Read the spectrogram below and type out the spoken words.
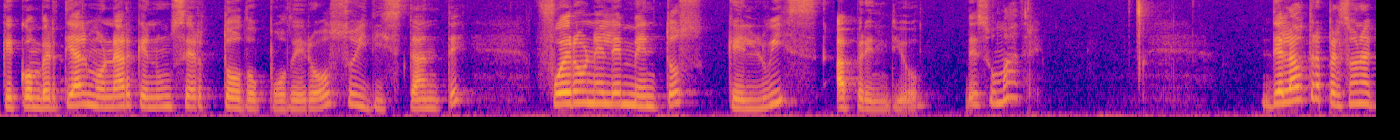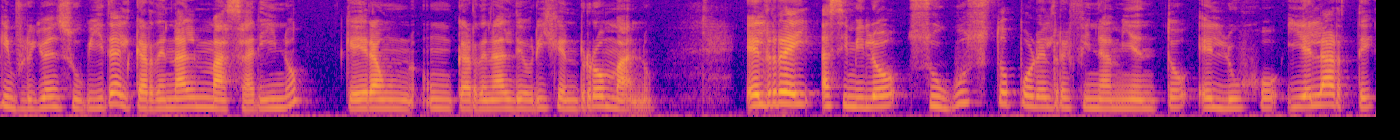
que convertía al monarca en un ser todopoderoso y distante, fueron elementos que Luis aprendió de su madre. De la otra persona que influyó en su vida, el cardenal Mazarino, que era un, un cardenal de origen romano, el rey asimiló su gusto por el refinamiento, el lujo y el arte,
